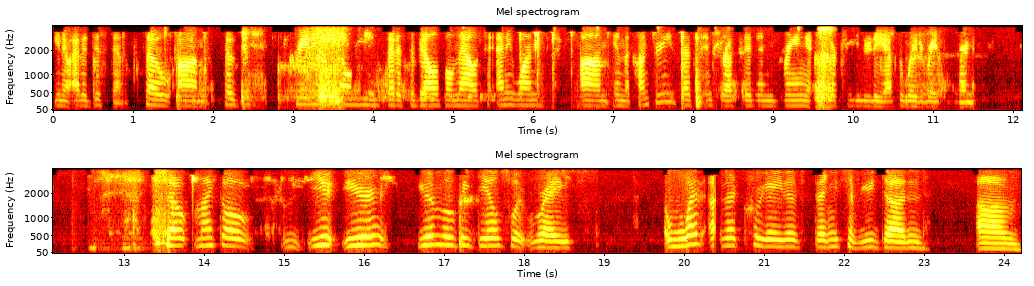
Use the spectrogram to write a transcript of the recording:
you know, at a distance. So, um, so this creating a film means that it's available now to anyone um, in the country that's interested in bringing it to their community as a way to raise awareness. So, Michael, you, your your movie deals with race. What other creative things have you done um,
